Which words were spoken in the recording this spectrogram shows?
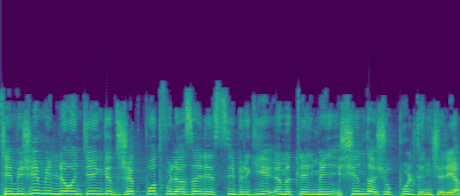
Темеже миллион деньги джекпот вылязали Сибирги әмітленмен шинда жүк пультін жире.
